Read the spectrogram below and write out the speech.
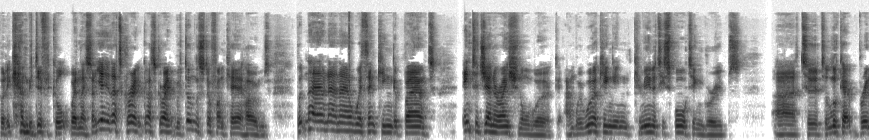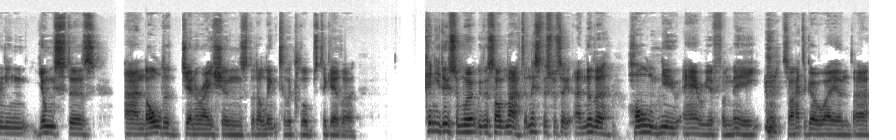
but it can be difficult when they say, Yeah, that's great, that's great. We've done the stuff on care homes. But now, now, now we're thinking about intergenerational work and we're working in community sporting groups uh, to, to look at bringing youngsters and older generations that are linked to the clubs together. Can you do some work with us on that? And this this was a, another whole new area for me, so I had to go away and uh,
